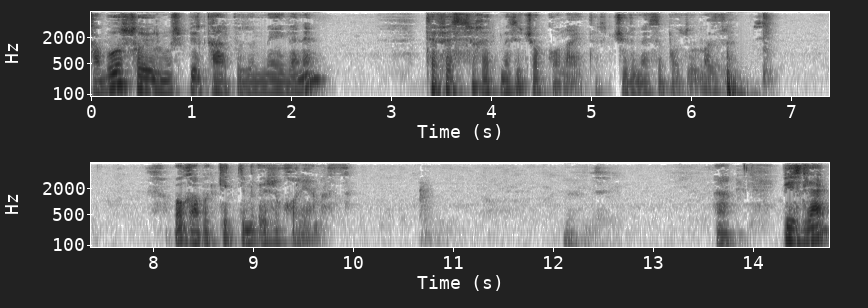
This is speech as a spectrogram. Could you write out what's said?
kabuğu soyulmuş bir karpuzun meyvenin tefessüh etmesi çok kolaydır. Çürümesi, bozulması. O kabuk gitti mi özü koruyamaz. Ha. Bizler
